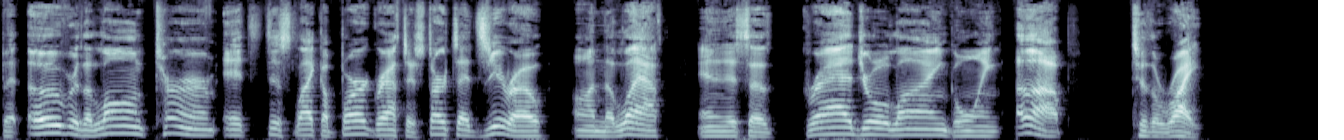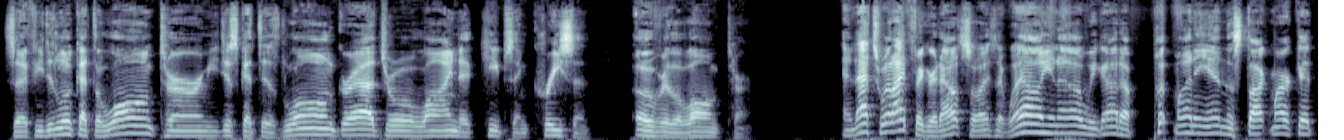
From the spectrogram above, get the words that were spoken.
But over the long term, it's just like a bar graph that starts at zero on the left and it's a gradual line going up to the right. So if you look at the long term, you just get this long gradual line that keeps increasing over the long term. And that's what I figured out. So I said, well, you know, we got to put money in the stock market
